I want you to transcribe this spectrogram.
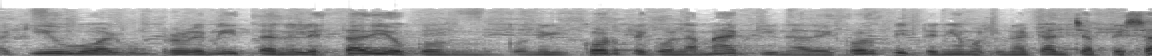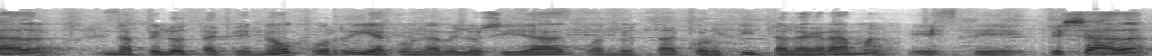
aquí hubo algún problemita en el estadio con, con el corte, con la máquina de corte y teníamos una cancha pesada, una pelota que no corría con la velocidad cuando está cortita la grama, este, pesada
